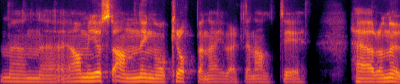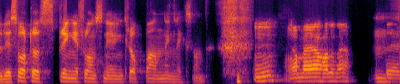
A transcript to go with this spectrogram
Men, eh, ja, men just andning och kroppen är ju verkligen alltid här och nu. Det är svårt att springa ifrån sin egen kropp och andning liksom. Mm, ja, men jag håller med. Mm.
